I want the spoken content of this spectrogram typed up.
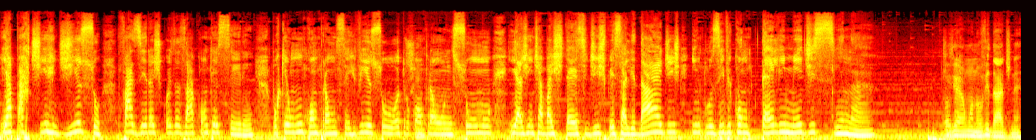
e a partir disso fazer as coisas acontecerem. Porque um compra um serviço, o outro Sim. compra um insumo e a gente abastece de especialidades, inclusive com telemedicina. Que é uma novidade, né?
